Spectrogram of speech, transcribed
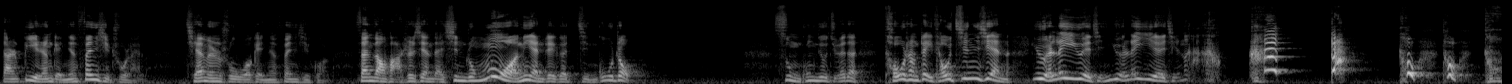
但是鄙人给您分析出来了。前文书我给您分析过了。三藏法师现在心中默念这个紧箍咒，孙悟空就觉得头上这条金线呢越勒越紧，越勒越紧，啊，痛痛痛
